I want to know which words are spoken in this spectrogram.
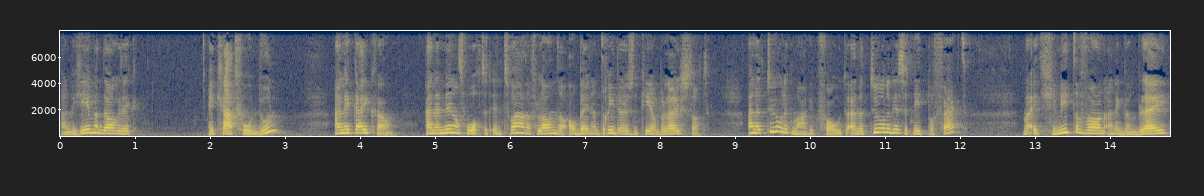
En op een gegeven moment dacht ik, ik ga het gewoon doen. En ik kijk wel. En inmiddels wordt het in twaalf landen al bijna 3000 keer beluisterd. En natuurlijk maak ik fouten. En natuurlijk is het niet perfect. Maar ik geniet ervan en ik ben blij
